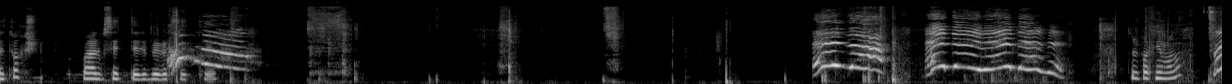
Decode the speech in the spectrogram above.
Evet bak şu Barbie setleri, bebek setleri. Evde. Evde evde evde. Dur bakayım onu. Bana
